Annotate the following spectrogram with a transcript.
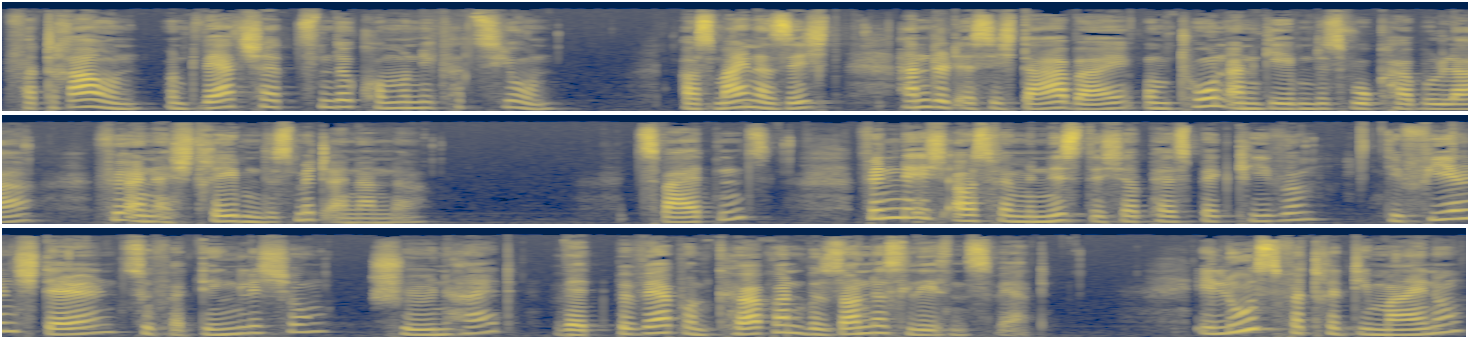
Vertrauen und wertschätzende Kommunikation. Aus meiner Sicht handelt es sich dabei um tonangebendes Vokabular für ein erstrebendes Miteinander. Zweitens finde ich aus feministischer Perspektive die vielen Stellen zu Verdinglichung, Schönheit, Wettbewerb und Körpern besonders lesenswert. Ilus vertritt die Meinung,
